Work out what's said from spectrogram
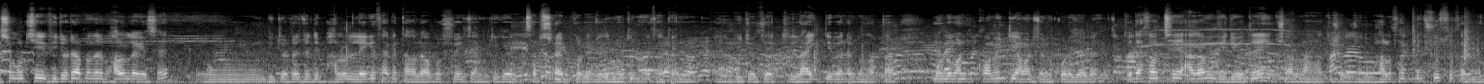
আশা করছি এই ভিডিওটা আপনাদের ভালো লেগেছে এবং ভিডিওটা যদি ভালো লেগে থাকে তাহলে অবশ্যই চ্যানেলটিকে সাবস্ক্রাইব করবেন যদি নতুন হয়ে থাকেন ভিডিওতে একটি লাইক দিবেন এবং আপনার মূল্যবান কমেন্টই আমার জন্য করে যাবেন। তো দেখা হচ্ছে আগামী ভিডিওতে। ইনশাআল্লাহ তো সবাই ভালো থাকবেন, সুস্থ থাকবেন।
